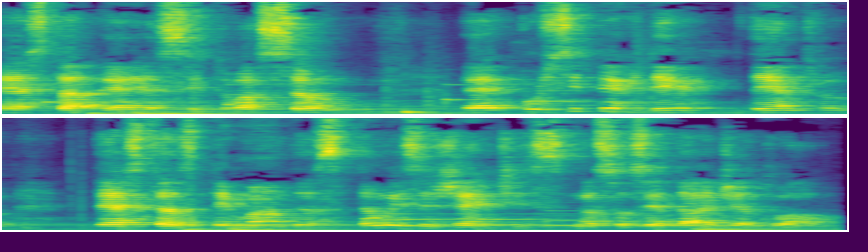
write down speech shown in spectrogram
esta é, situação é, por se perder dentro destas demandas tão exigentes na sociedade atual.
